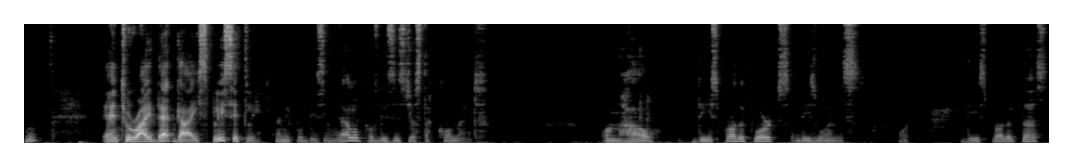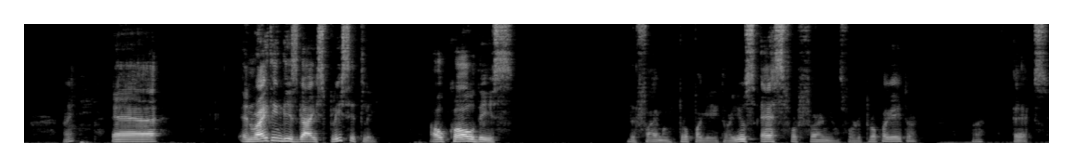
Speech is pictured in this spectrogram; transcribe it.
Hmm? And to write that guy explicitly, let me put this in yellow because this is just a comment on how this product works this one is what this product does right uh, and writing this guy explicitly I'll call this the Feynman propagator I use S for fermions for the propagator? X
